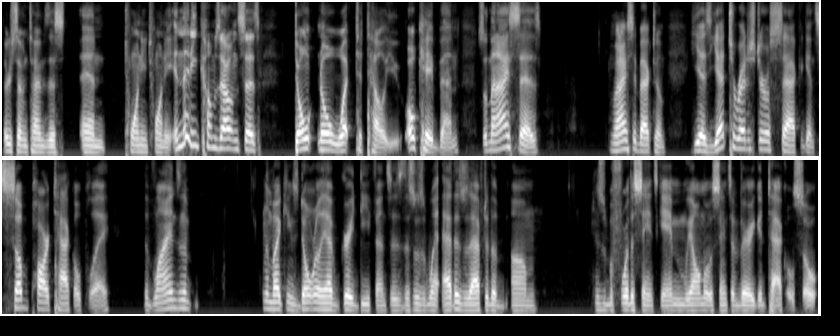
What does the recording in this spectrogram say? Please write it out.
37 times this, and 2020. And then he comes out and says, "Don't know what to tell you." Okay, Ben. So then I says, when I say back to him, he has yet to register a sack against subpar tackle play. The Lions and the, the Vikings don't really have great defenses. This was when this was after the um this was before the Saints game, and we all know the Saints have very good tackles. So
